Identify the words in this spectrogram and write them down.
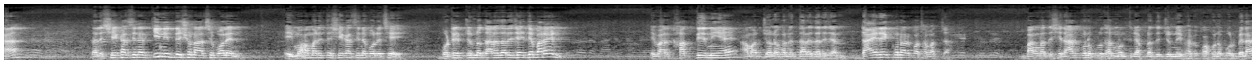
হ্যাঁ? তাহলে শেখ হাসিনার কি নির্দেশনা আছে বলেন? এই মহামারীতে শেখ হাসিনা বলেছে, ভোটের জন্য দাঁড়ে দাঁড়ে যাইতে পারেন। এবার খাদ্য নিয়ে আমার জনগণের দাঁড়ে দাঁড়ে যান। ডাইরেক্ট ওনার কথাবার্তা। বাংলাদেশের আর কোনো প্রধানমন্ত্রী আপনাদের জন্য এইভাবে কখনো বলবে না,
